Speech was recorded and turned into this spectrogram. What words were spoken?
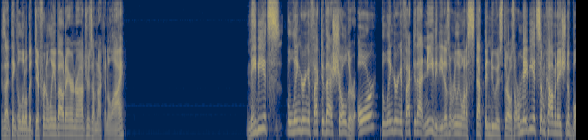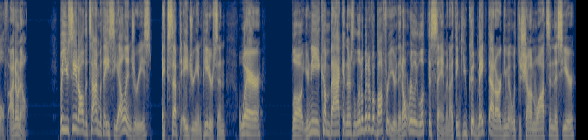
Because I think a little bit differently about Aaron Rodgers. I'm not going to lie. maybe it's the lingering effect of that shoulder or the lingering effect of that knee that he doesn't really want to step into his throws, or maybe it's some combination of both. I don't know. But you see it all the time with ACL injuries, except Adrian Peterson, where blow out your knee, come back, and there's a little bit of a buffer year. They don't really look the same. And I think you could make that argument with Deshaun Watson this year,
